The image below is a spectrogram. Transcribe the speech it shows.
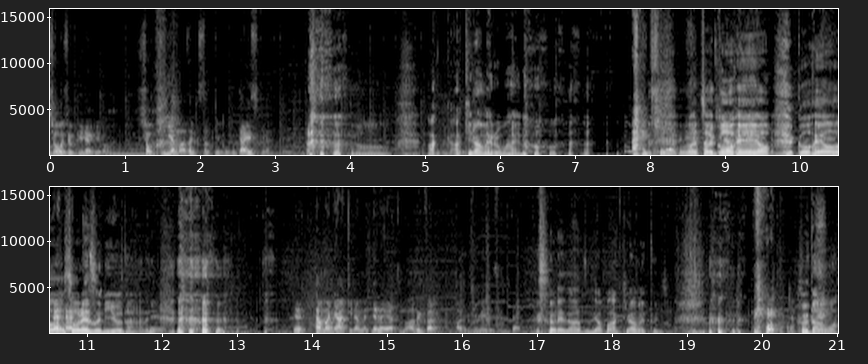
超初期だけど初期山崎作品僕大好きなんでああ諦める前の。まあちょっと語弊を語弊を恐れずに言うならね。たまに諦めてないやつもあるからアルキメデスみたいな。それがやっぱ諦めてんじゃん。普段は。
